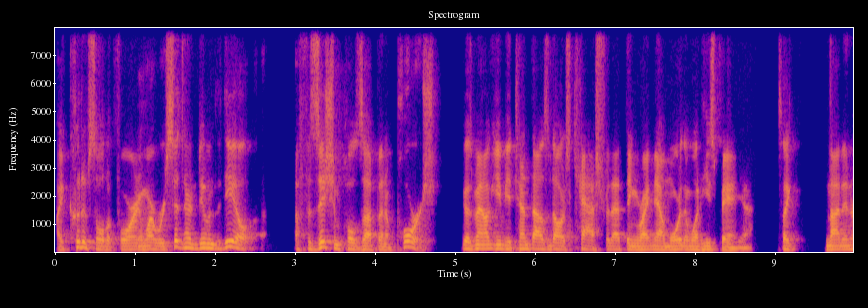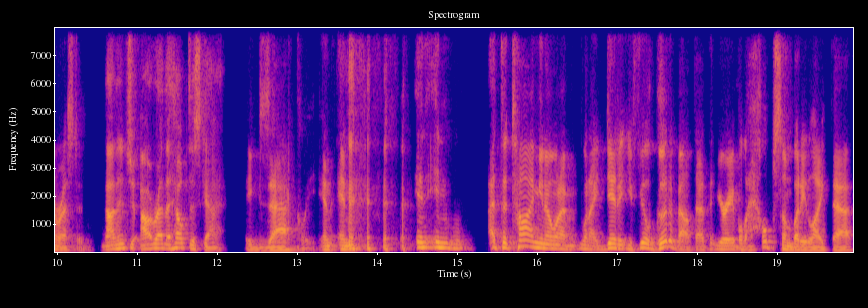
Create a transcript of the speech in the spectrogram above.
I could have sold it for. And while we're sitting there doing the deal, a physician pulls up in a Porsche. He goes, "Man, I'll give you ten thousand dollars cash for that thing right now, more than what he's paying you." It's like not interested. Not interested. I'd rather help this guy. Exactly, and and in in at the time, you know, when I when I did it, you feel good about that that you're able to help somebody like that.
